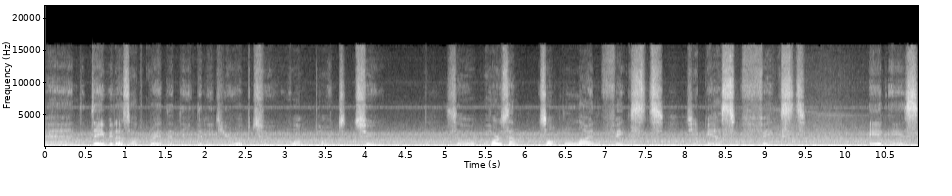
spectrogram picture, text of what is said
and David has upgraded the Delete Europe to 1.2 so horizontal line fixed GPS fixed it is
